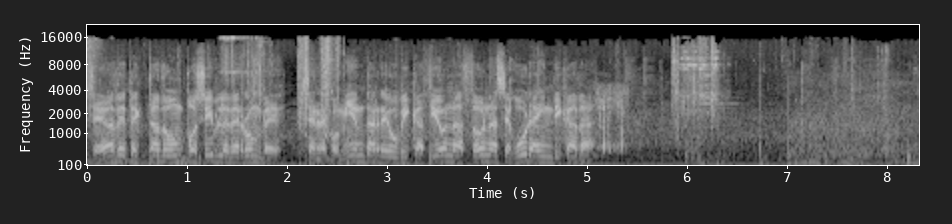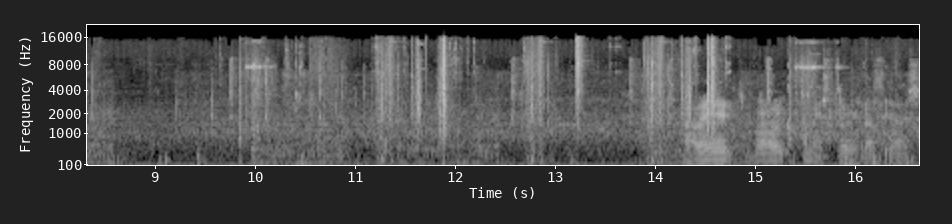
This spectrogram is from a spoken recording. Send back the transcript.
Se ha detectado un posible derrumbe. Se recomienda reubicación a zona segura indicada. A ver, por favor, cógeme esto, gracias.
